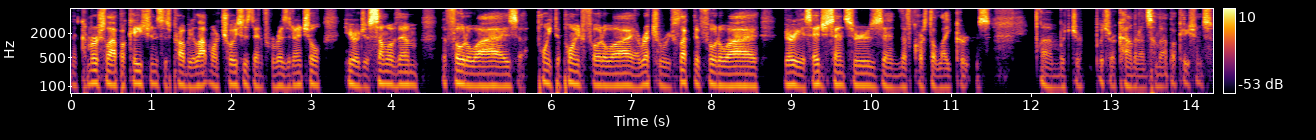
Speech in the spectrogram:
The commercial applications, there's probably a lot more choices than for residential. Here are just some of them, the photo eyes, a point-to-point photo eye, a retroreflective photo eye, various edge sensors, and of course the light curtains, um, which, are, which are common on some applications.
